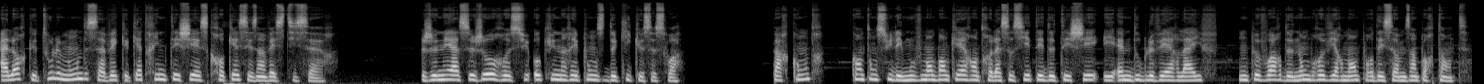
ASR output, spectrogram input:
alors que tout le monde savait que Catherine Téché escroquait ses investisseurs. Je n'ai à ce jour reçu aucune réponse de qui que ce soit. Par contre, quand on suit les mouvements bancaires entre la société de Téché et MWR Life, on peut voir de nombreux virements pour des sommes importantes.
